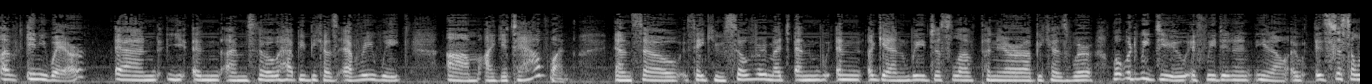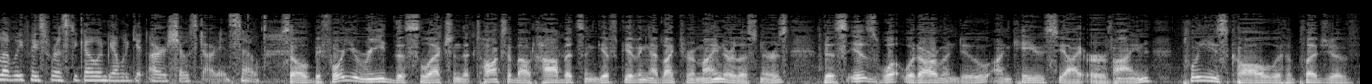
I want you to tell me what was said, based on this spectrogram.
of anywhere. And and I'm so happy because every week um, I get to have one. And so, thank you so very much. And and again, we just love Panera because we're. What would we do if we didn't? You know, it's just a lovely place for us to go and be able to get our show started. So, so before you read the selection that talks about hobbits and gift giving, I'd like to remind our listeners this is what would Arwen do on KUCI Irvine. Please call with a pledge of,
